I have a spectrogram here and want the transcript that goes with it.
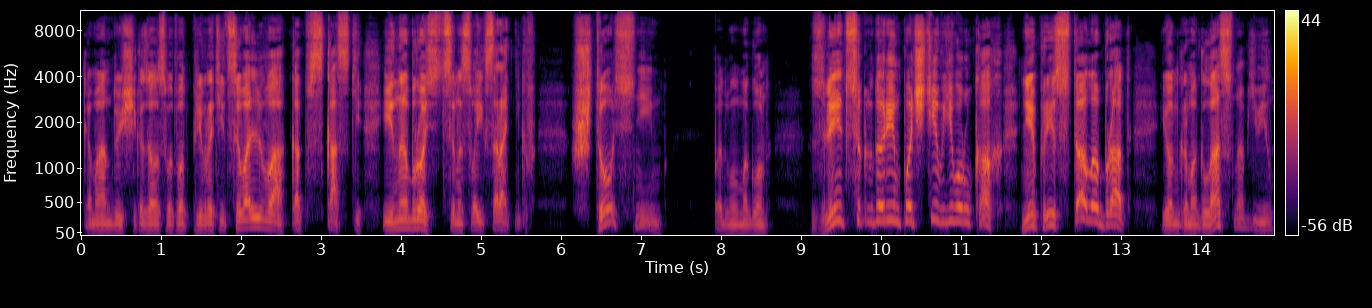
Командующий, казалось, вот-вот превратиться во льва, как в сказке, и наброситься на своих соратников. — Что с ним? — подумал Магон. — Злится, когда Рим почти в его руках. Не пристало, брат, и он громогласно объявил.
